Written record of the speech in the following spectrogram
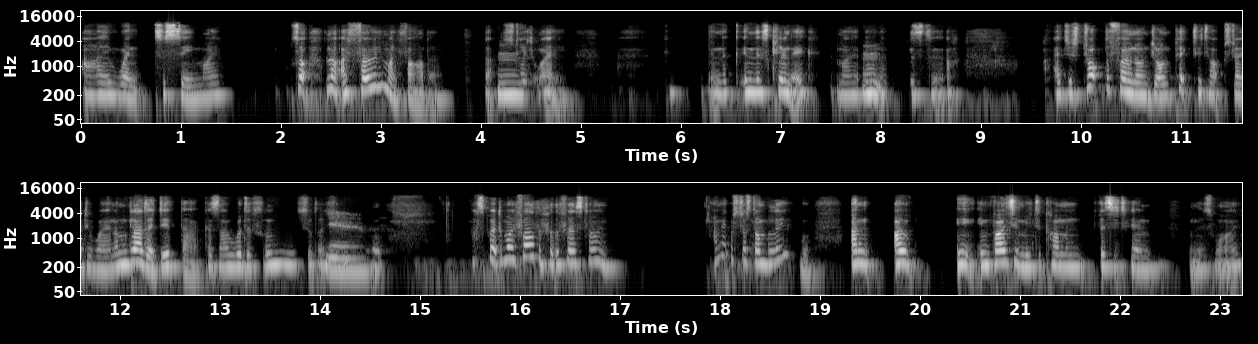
I went to see my. So no, I phoned my father that Mm. straight away in the in this clinic. My, Mm. uh, I just dropped the phone on John, picked it up straight away, and I'm glad I did that because I would have. "Oh, should I? should I?" Yeah. I spoke to my father for the first time, and it was just unbelievable. And I, he invited me to come and visit him and his wife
